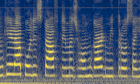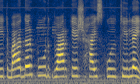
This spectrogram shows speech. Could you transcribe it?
સંખેડા પોલીસ સ્ટાફ તેમજ હોમગાર્ડ મિત્રો સહિત બહાદરપુર દ્વારકેશ હાઈસ્કૂલથી લઈ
